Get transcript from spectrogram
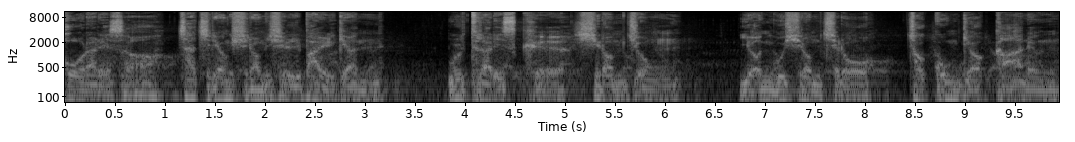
코랄에서 자치령 실험실 발견. 울트라리스크 실험 중. 연구 실험체로 적 공격 가능.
